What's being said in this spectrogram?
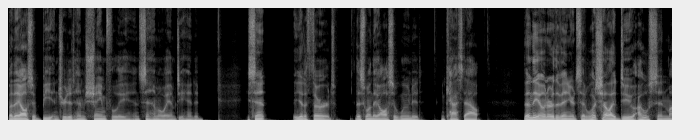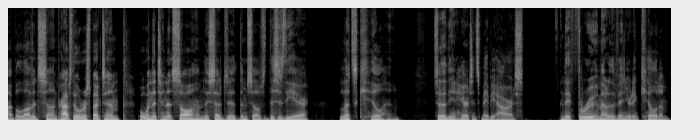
But they also beat and treated him shamefully and sent him away empty handed. He sent yet a third. This one they also wounded and cast out. Then the owner of the vineyard said, What shall I do? I will send my beloved son. Perhaps they will respect him. But when the tenants saw him, they said to themselves, This is the heir. Let's kill him so that the inheritance may be ours. And they threw him out of the vineyard and killed him.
